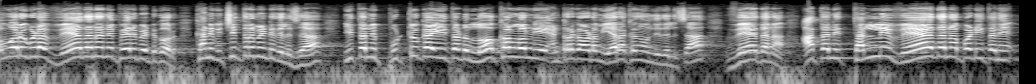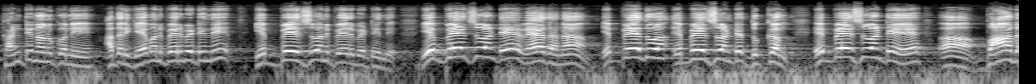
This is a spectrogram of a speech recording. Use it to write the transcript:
ఎవరు కూడా వేదన అనే పేరు పెట్టుకోరు. కానీ విచిత్రం ఏంటి తెలుసా? ఇతని పుట్టుక ఇతడు లోకంలో ఎంటర్ కావడం ఏ రకంగా ఉంది తెలుసా? వేదన. అతని తల్లి వేదన పడి ఇతని కంటిని అనుకొని అతనికి ఏమని పేరు పెట్టింది? ఎబ్బేజు అని పేరు పెట్టింది. ఎబ్బేజు అంటే వేదన. ఎబ్బేదు ఎబ్బేజు అంటే దుఃఖం. ఎబ్బేజు అంటే బాధ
